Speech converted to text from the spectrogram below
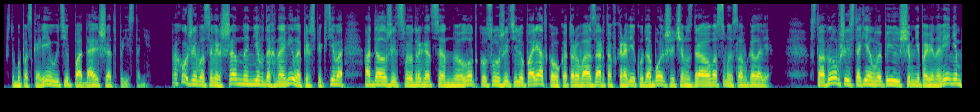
чтобы поскорее уйти подальше от пристани. Похоже, его совершенно не вдохновила перспектива одолжить свою драгоценную лодку служителю порядка, у которого азарта в крови куда больше, чем здравого смысла в голове. Столкнувшись с таким вопиющим неповиновением,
